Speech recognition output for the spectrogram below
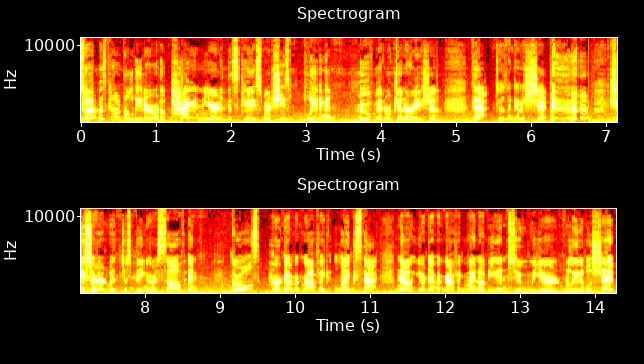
So Emma's kind of the leader or the pioneer in this case where she's leading a movement or generation that doesn't give a shit. she started with just being herself and girls, her demographic likes that. Now, your demographic might not be into weird, relatable shit,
